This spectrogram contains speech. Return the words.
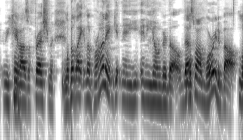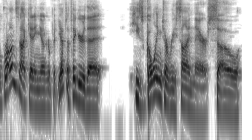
point. He came out as a freshman, LeBron, but like LeBron ain't getting any any younger though. That's what I'm worried about. LeBron's not getting younger, but you have to figure that he's going to resign there. So,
